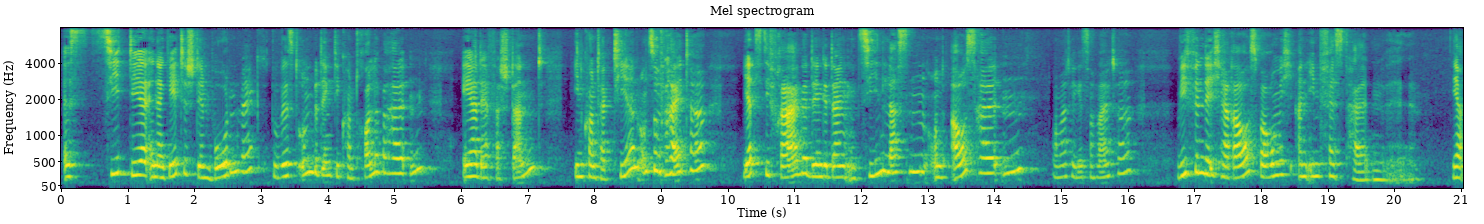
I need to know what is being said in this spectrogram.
Es zieht dir energetisch den Boden weg. Du willst unbedingt die Kontrolle behalten. Eher der Verstand, ihn kontaktieren und so weiter. Jetzt die Frage, den Gedanken ziehen lassen und aushalten. Oh, warte, hier geht es noch weiter. Wie finde ich heraus, warum ich an ihm festhalten will? Ja,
